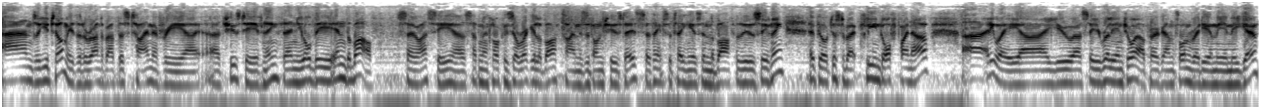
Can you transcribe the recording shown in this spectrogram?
And uh, you tell me that around about this time every uh, uh, Tuesday evening, then you'll be in the bath. So I see, uh, 7 o'clock is your regular bath time, is it on Tuesdays? So thanks for taking us in the bath with you this evening. Hope you're just about cleaned off by now. Uh, anyway, uh, you uh, so you really enjoy our programs on Radio Mi Amigo.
